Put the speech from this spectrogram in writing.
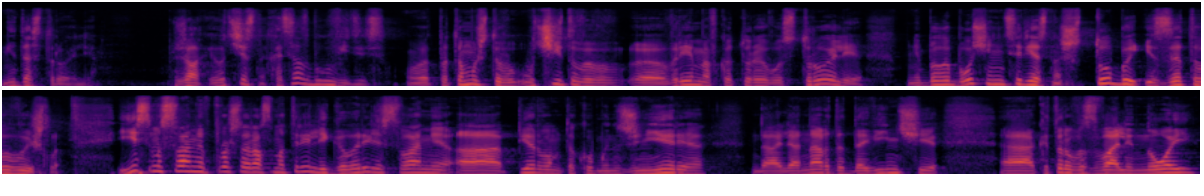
Не достроили. Жалко. И вот честно, хотелось бы увидеть. Вот, потому что, учитывая э, время, в которое его строили, мне было бы очень интересно, что бы из этого вышло. И если мы с вами в прошлый раз смотрели и говорили с вами о первом таком инженере, да, Леонардо да Винчи, э, которого звали Ной,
